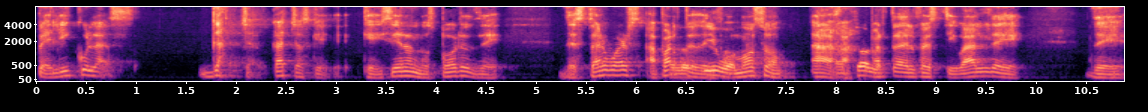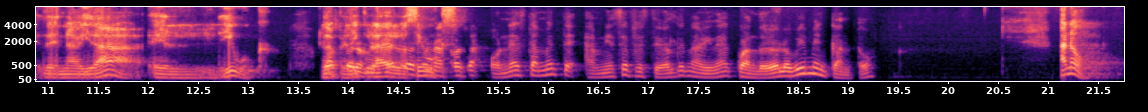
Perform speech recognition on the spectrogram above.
películas gachas, gachas que, que hicieron los pobres de, de Star Wars, aparte del famoso, aparte del festival de, de, Navidad, el ebook, la película de los ebooks. honestamente, a mí ese festival de Navidad, cuando yo lo vi, me encantó. Ah, no,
